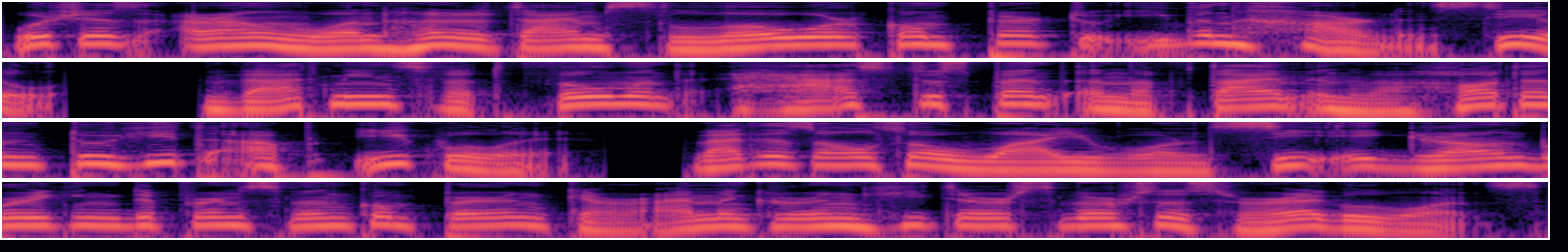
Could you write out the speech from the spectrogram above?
which is around 100 times lower compared to even hardened steel. That means that filament has to spend enough time in the hot end to heat up equally. That is also why you won't see a groundbreaking difference when comparing ceramic ring heaters versus regular ones.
